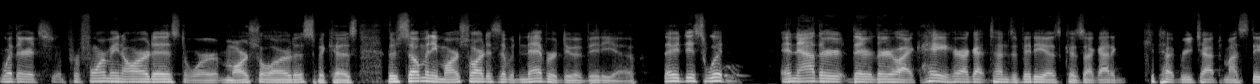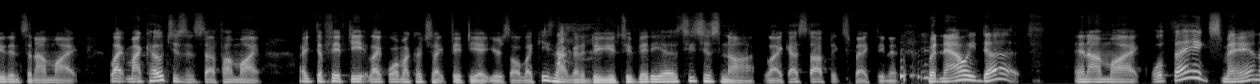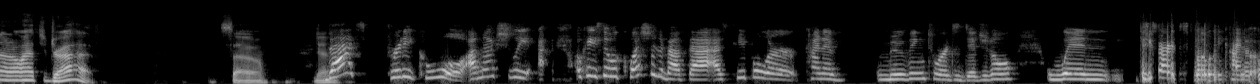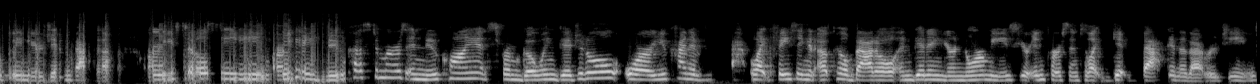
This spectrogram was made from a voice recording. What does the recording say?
whether it's a performing artist or martial artists, because there's so many martial artists that would never do a video. They just wouldn't. And now they're they're they're like, hey, here I got tons of videos because I got to uh, reach out to my students, and I'm like, like my coaches and stuff. I'm like, like the 50, like well, my coach is like 58 years old. Like he's not going to do YouTube videos. He's just not. Like I stopped expecting it, but now he does, and I'm like, well, thanks, man. I don't have to drive. So, yeah. that's pretty cool i'm actually okay so a question about that as people are kind of moving towards digital when you started slowly kind of opening your gym back up are you still seeing are you getting new customers and new clients from going digital or are you kind of like facing an uphill battle and getting your normies your in person to like get back into that routine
